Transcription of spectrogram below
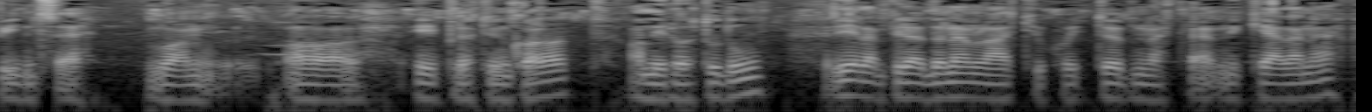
pince van a épületünk alatt, amiről tudunk. Jelen pillanatban nem látjuk, hogy többnek lenni kellene,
